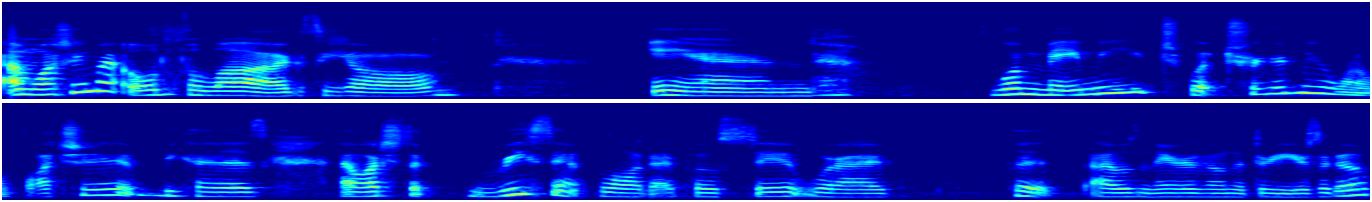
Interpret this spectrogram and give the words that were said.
I'm watching my old vlogs, y'all, and what made me, what triggered me to want to watch it because I watched the recent vlog I posted where I put I was in Arizona three years ago.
